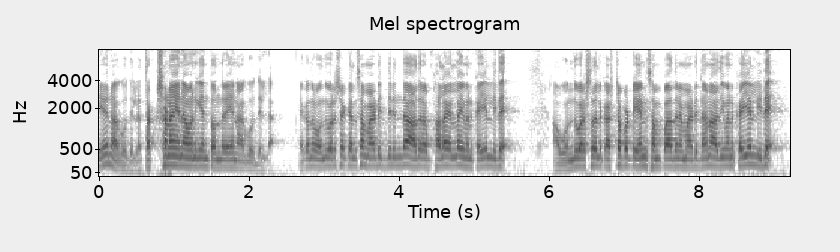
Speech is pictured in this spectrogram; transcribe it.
ಏನಾಗೋದಿಲ್ಲ ತಕ್ಷಣ ಏನು ಅವನಿಗೇನು ತೊಂದರೆ ಏನಾಗೋದಿಲ್ಲ ಯಾಕಂದರೆ ಒಂದು ವರ್ಷ ಕೆಲಸ ಮಾಡಿದ್ದರಿಂದ ಅದರ ಫಲ ಎಲ್ಲ ಇವನ ಕೈಯಲ್ಲಿದೆ. ಆ ಒಂದು ವರ್ಷದಲ್ಲಿ ಕಷ್ಟಪಟ್ಟು ಏನು ಸಂಪಾದನೆ ಮಾಡಿದಾನೋ ಅದು ಇವನ ಕೈಯಲ್ಲಿದೆ.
